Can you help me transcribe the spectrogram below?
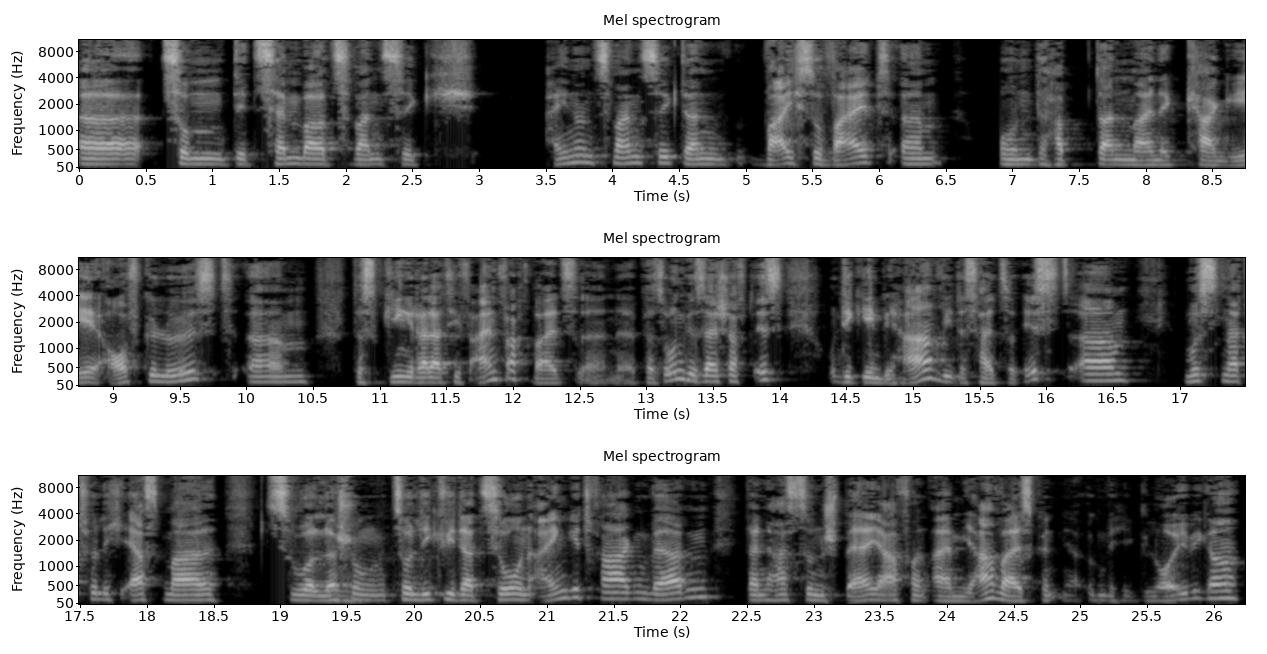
äh, zum Dezember 2021, dann war ich so weit, ähm, und habe dann meine KG aufgelöst. Ähm, das ging relativ einfach, weil es äh, eine Personengesellschaft ist und die GmbH, wie das halt so ist, ähm, muss natürlich erstmal zur Löschung, mhm. zur Liquidation eingetragen werden. Dann hast du ein Sperrjahr von einem Jahr, weil es könnten ja irgendwelche Gläubiger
